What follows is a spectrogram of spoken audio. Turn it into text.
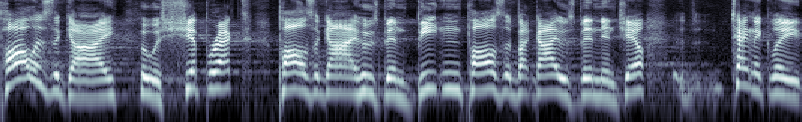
Paul is the guy who was shipwrecked. Paul's the guy who's been beaten. Paul's the guy who's been in jail technically,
